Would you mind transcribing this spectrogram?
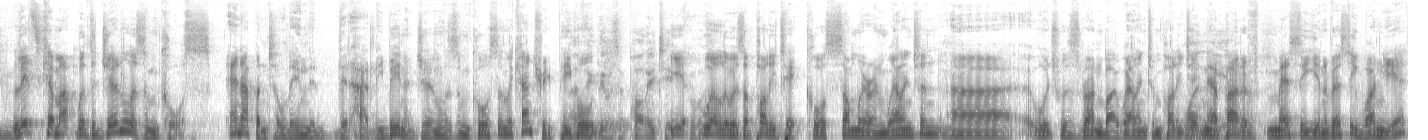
let's come up with a journalism course. And up until then, there'd, there'd hardly been a journalism course in the country. I People, think there was a Polytech yeah, course. well, there was a Polytech course somewhere in Wellington, uh, which was run by Wellington Polytech, One now year. part of Massey University, one year.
